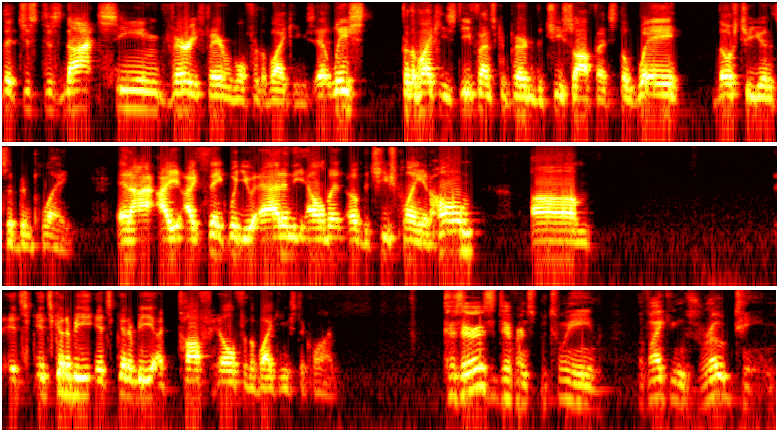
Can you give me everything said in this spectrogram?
that just does not seem very favorable for the Vikings, at least for the Vikings defense compared to the Chiefs offense, the way those two units have been playing. And I, I, I think when you add in the element of the Chiefs playing at home, um, it's it's gonna be it's gonna be a tough hill for the Vikings to climb. Because there is a difference between the Vikings road team,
